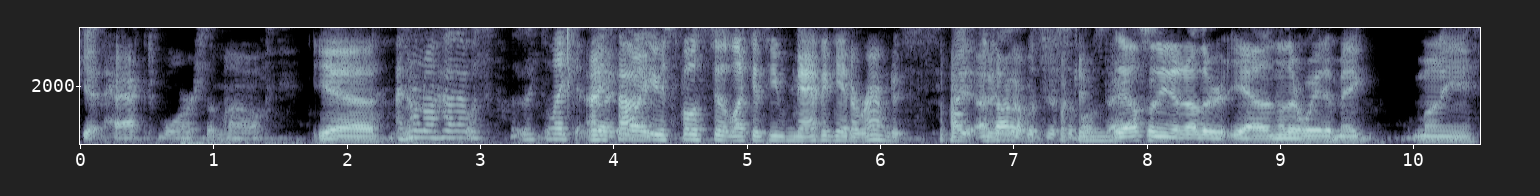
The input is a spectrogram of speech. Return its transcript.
get hacked more somehow. Yeah. I don't know how that was like. like I Like- thought like- you're supposed to like as you navigate around, it's I, supposed I to. thought it was just fucking- supposed to. They also need another yeah another way to make money.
